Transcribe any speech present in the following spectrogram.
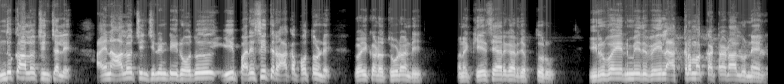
ఎందుకు ఆలోచించలే? ఆయన ఆలోచించినంటే ఈరోజు ఈ పరిస్థితి రాకపోతుండే. ఇక్కడ చూడండి. మన కేసీఆర్ గారు చెప్తున్నారు ఇరవై ఎనిమిది వేల అక్రమ కట్టడాలు ఉన్నాయని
